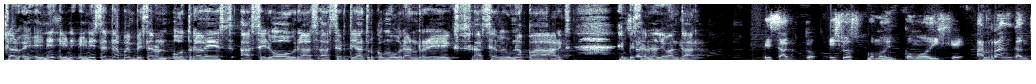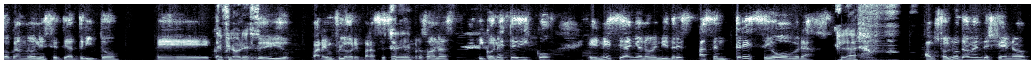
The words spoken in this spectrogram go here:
claro, en, en, esa etapa empezaron otra vez a hacer obras, a hacer teatro como Gran Rex, a hacer Luna Parks, empezaron a levantar. Exacto, ellos, como, como dije, arrancan tocando en ese teatrito eh, de Flores. Dividido para en Flores, para 60 personas. Y con este disco, en ese año 93, hacen 13 obras. Claro. Absolutamente lleno.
